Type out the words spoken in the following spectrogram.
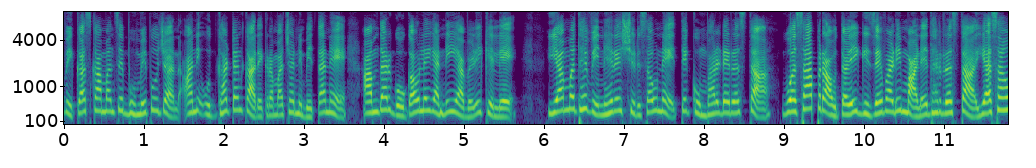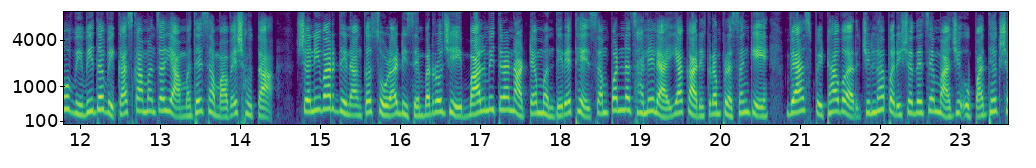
विकास कामांचे भूमिपूजन आणि उद्घाटन कार्यक्रमाच्या निमित्ताने आमदार गोगावले यांनी यावेळी केले. यामध्ये विन्हेरे शिरसवणे ते कुंभारडे रस्ता वसाप रावतळी गिजेवाडी माणेधर रस्ता यासह विविध विकास कामांचा यामध्ये समावेश होता. शनिवार दिनांक सोळा डिसेंबर रोजी बालमित्र नाट्य मंदिर येथे संपन्न झालेल्या या कार्यक्रम प्रसंगी व्यासपीठावर जिल्हा परिषदेचे माजी उपाध्यक्ष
